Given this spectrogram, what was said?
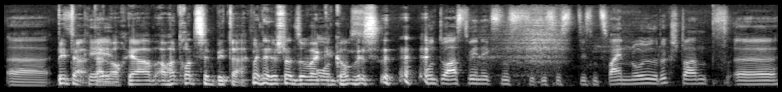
Äh, bitter okay. dann auch, ja, aber trotzdem bitter, wenn er schon so weit und, gekommen ist. und du hast wenigstens dieses, diesen 2-0-Rückstand äh,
